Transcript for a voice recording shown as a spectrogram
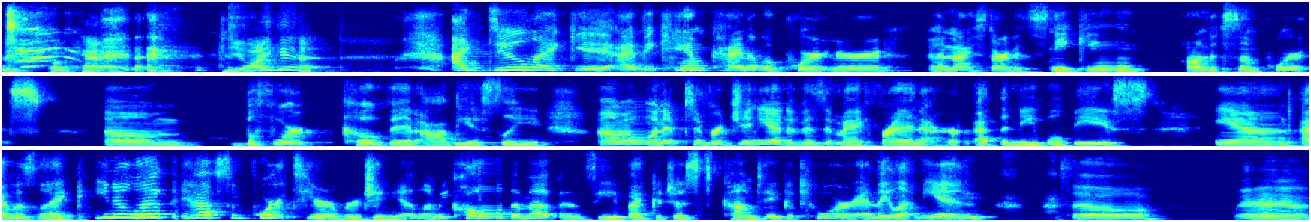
That's it. okay. do you like it? I do like it. I became kind of a port nerd and I started sneaking onto some ports um, before COVID, obviously. Um, I went up to Virginia to visit my friend at her at the naval base And I was like, you know what? They have some ports here in Virginia. Let me call them up and see if I could just come take a tour. And they let me in. So, yeah.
